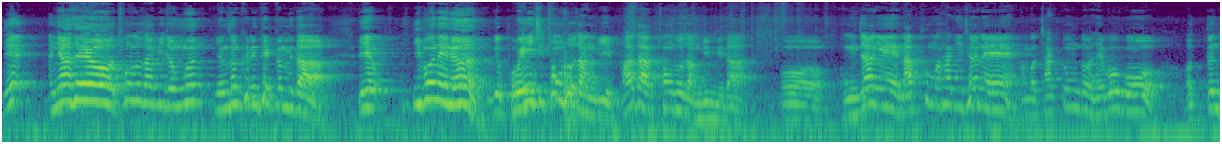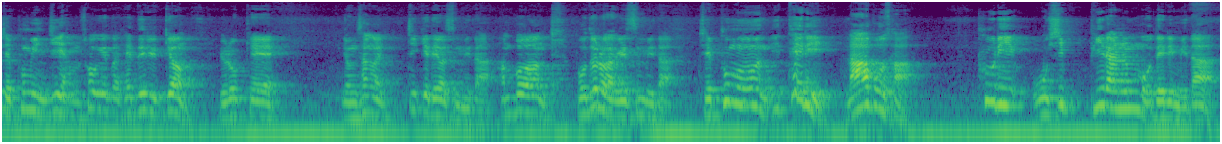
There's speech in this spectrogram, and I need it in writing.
네, 안녕하세요. 청소장비 전문 영성 크린테크입니다. 예, 이번에는 보행식 청소장비, 바닥 청소장비입니다. 어, 공장에 납품하기 전에 한번 작동도 해보고 어떤 제품인지 한번 소개도 해드릴 겸 이렇게 영상을 찍게 되었습니다. 한번 보도록 하겠습니다. 제품은 이태리 라보사 프리 50B라는 모델입니다.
